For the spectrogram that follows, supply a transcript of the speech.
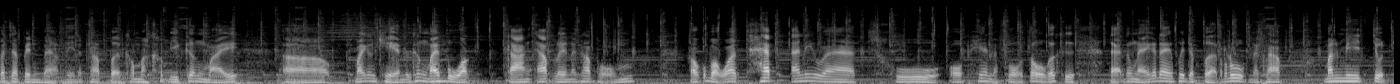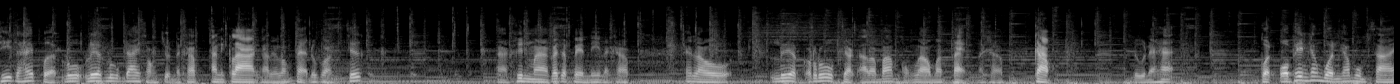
ก็จะเป็นแบบนี้นะครับ เปิดเข้ามาก็มีเครื่องหมายไม้กางเขนหรือเครื่องหมายบวกกลางแอปเลยนะครับ ผม เขาก็บอกว่า tap anywhere to open a photo ก็คือ แตะตรงไหนก็ได้เพื่อจะเปิดรูปนะครับ มันมีจุดที่จะให้เปิดรูปเลือกรูปได้ 2 จุดนะครับ อันกลางอะเดี๋ยวลองแตะดูก่อนจึ๊กอะขึ้นมาก็จะเป็นนี่นะครับ ให้เราเลือกรูปจากอัลบั้มของเรามาแต่งนะครับ กับดูนะฮะ กด Open ข้างบนครับมุมซ้าย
